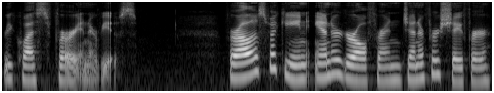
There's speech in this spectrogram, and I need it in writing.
request for interviews. Speckeen and her girlfriend, Jennifer Schaefer,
